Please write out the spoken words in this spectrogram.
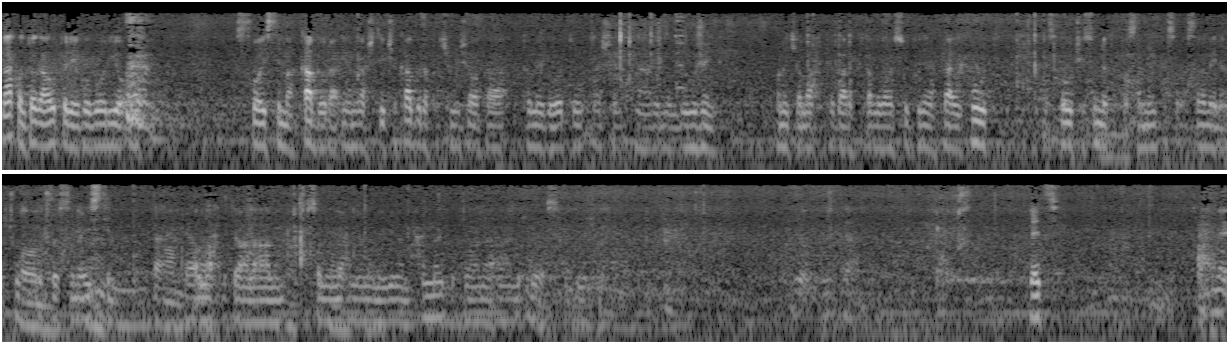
Nakon toga autor je govorio o svojstvima kabura i onoga što tiče kabura, pa ćemo išao ta tome govoriti u našem narodnom druženju. Ono će Allah, te barak, tamo da vas upudi na pravi put, da se pouči sunnetu poslanika, sa osrame i da čustvo učvrsti na istinu. Allah, te ala alim, sallallahu ala nebina Muhammed, wa ala alim, i osrame. Reci. Ne,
